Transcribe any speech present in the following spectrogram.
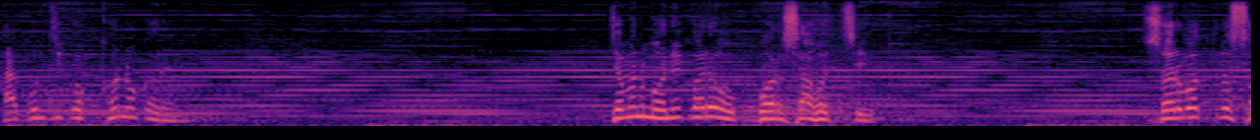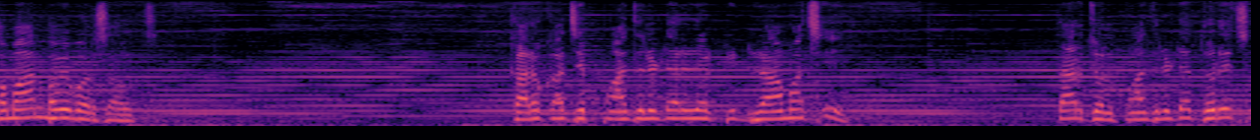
ঠাকুরজি কখনো করেন যেমন মনে করো, বর্ষা হচ্ছে। সর্বত্র সমানভাবে বর্ষা হচ্ছে। কারও কাছে পাঁচ লিটারের একটি ড্রাম আছে, তার জল পাঁচ লিটার ধরেছে।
